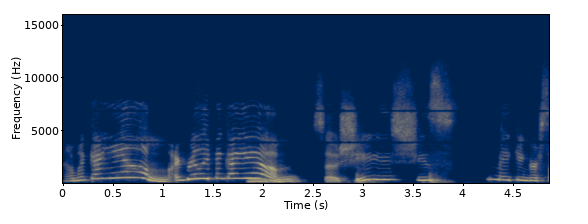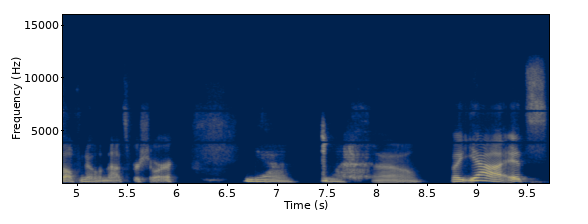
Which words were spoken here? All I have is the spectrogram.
And I'm like, I am. I really think I mm. am. Mm. So she's she's making herself known, that's for sure. Yeah. So, but yeah, it's,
